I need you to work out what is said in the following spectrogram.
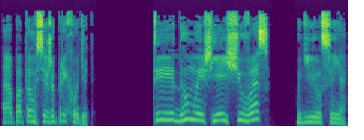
а потом все же приходит». «Ты думаешь, я ищу вас?» — удивился я.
